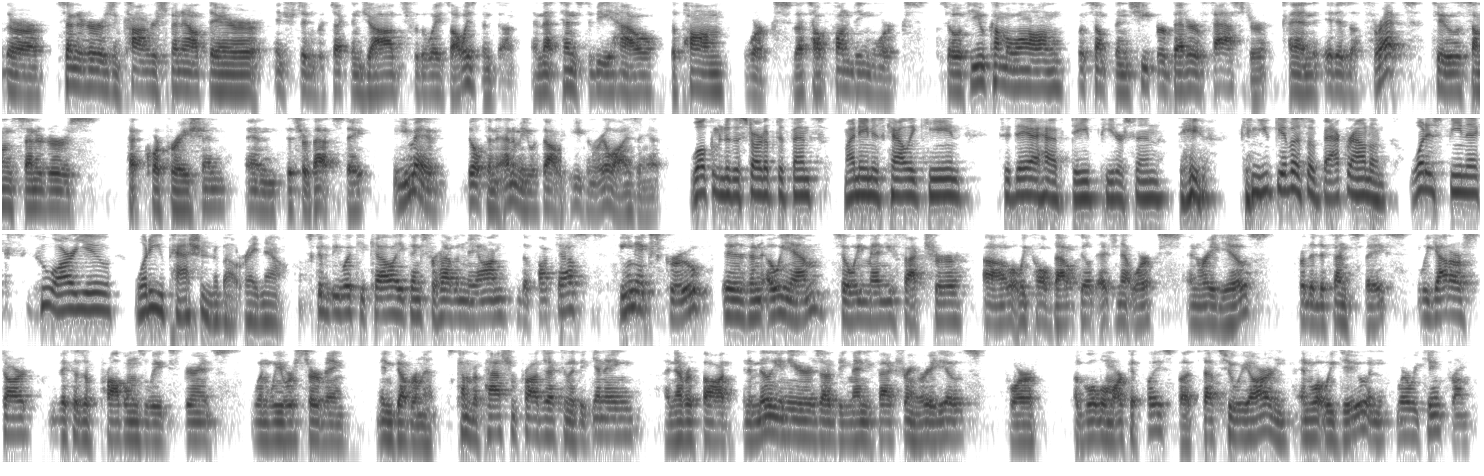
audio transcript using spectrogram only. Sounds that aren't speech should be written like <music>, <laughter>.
There are senators and congressmen out there interested in protecting jobs for the way it's always been done. And that tends to be how the POM works. That's how funding works. So if you come along with something cheaper, better, faster, and it is a threat to some senator's pet corporation in this or that state, you may have built an enemy without even realizing it. Welcome to the Startup Defense. My name is Callye Keen. Today I have Dave Peterson. Dave, can you give us a background on what is Fenix? Who are you? What are you passionate about right now? It's good to be with you, Callye. Thanks for having me on the podcast. Fenix Group is an OEM, so we manufacture uh, what we call battlefield edge networks and radios for the defense space. We got our start because of problems we experienced when we were serving in government. It's kind of a passion project in the beginning. I never thought in a million years I'd be manufacturing radios for a global marketplace, but that's who we are and, and what we do and where we came from.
